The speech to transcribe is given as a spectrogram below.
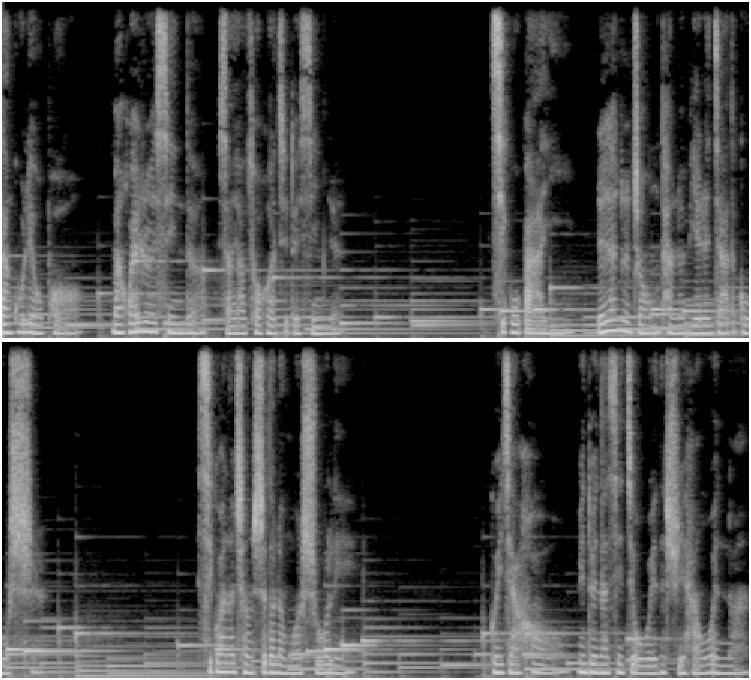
三姑六婆满怀热心的想要撮合几对新人，七姑八姨仍然热衷谈论别人家的故事。习惯了城市的冷漠疏离，归家后面对那些久违的嘘寒问暖、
